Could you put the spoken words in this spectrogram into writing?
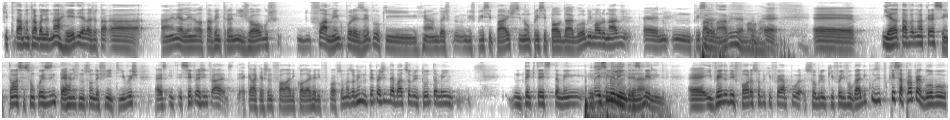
que estavam trabalhando na rede. Ela já tá, a, a Ana Helena ela estava entrando em jogos do Flamengo, por exemplo, que é um, das- um dos principais, se não o principal da Globo. E Mauro Naves é, não, não precisa. Mauro Naves é Mauro Naves. É. É, e ela estava no acrescente. Então, assim, são coisas internas, não são definitivas. É, sempre a gente fala, aquela questão de falar de colega de profissão, mas ao mesmo tempo a gente debate sobre tudo também. Não tem que ter esse também. Esse melindre, esse né? melindre. É, e vendo de fora sobre o, que foi sobre o que foi divulgado, inclusive porque se a própria Globo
